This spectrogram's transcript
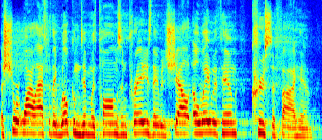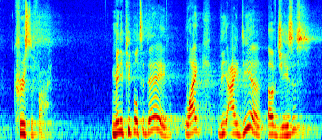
A short while after they welcomed him with palms and praise, they would shout, Away with him, crucify him, crucify. Many people today like the idea of Jesus.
